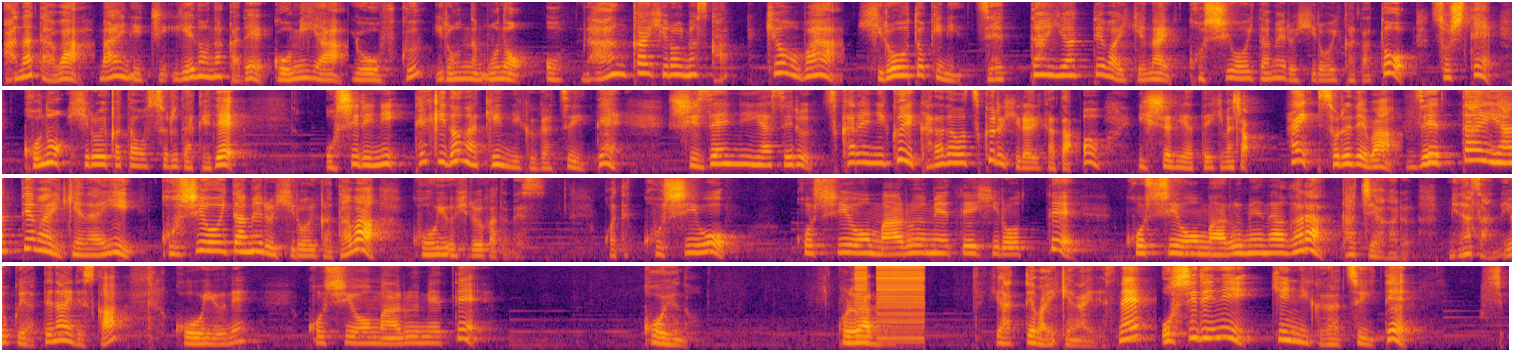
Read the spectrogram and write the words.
あなたは毎日家の中でゴミや洋服、いろんなものを何回拾いますか？今日は拾う時に絶対やってはいけない腰を痛める拾い方とそしてこの拾い方をするだけでお尻に適度な筋肉がついて自然に痩せる疲れにくい体を作る拾い方を一緒にやっていきましょう。はい、それでは絶対やってはいけない腰を痛める拾い方はこういう拾い方です。こうやって腰を腰を丸めて拾って腰を丸めながら立ち上がる。皆さんねよくやってないですか？こういうね腰を丸めてこういうの。これはやってはいけないですね。お尻に筋肉がついて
